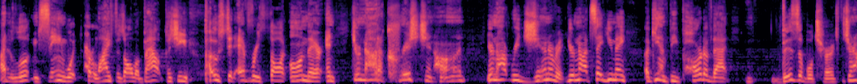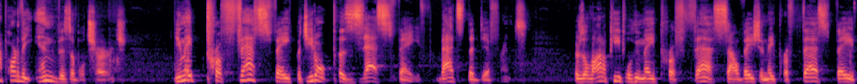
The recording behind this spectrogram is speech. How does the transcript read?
I'd looked and seen what her life is all about because she posted every thought on there. And you're not a Christian, hon. You're not regenerate. You're not saved. You may again, be part of that visible church, but you're not part of the invisible church. You may profess faith, but you don't possess faith. That's the difference. There's a lot of people who may profess salvation, may profess faith,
